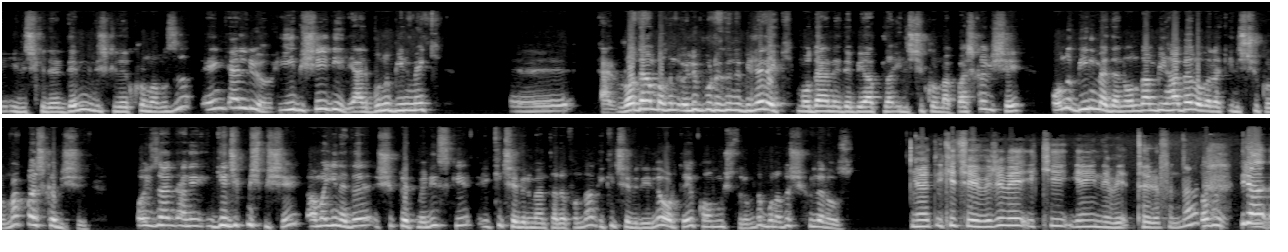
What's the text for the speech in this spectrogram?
ilişkileri, derin ilişkileri kurmamızı engelliyor. İyi bir şey değil. Yani bunu bilmek e, yani Rodenbach'ın ölü ruhunu bilerek modern edebiyatla ilişki kurmak başka bir şey. Onu bilmeden ondan bir haber olarak ilişki kurmak başka bir şey. O yüzden hani gecikmiş bir şey ama yine de şükretmeliyiz ki iki çevirmen tarafından iki çeviriyle ortaya konmuş durumda. Buna da şükürler olsun. Evet iki çeviri ve iki yayın evi tarafından. Tabii. Biraz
